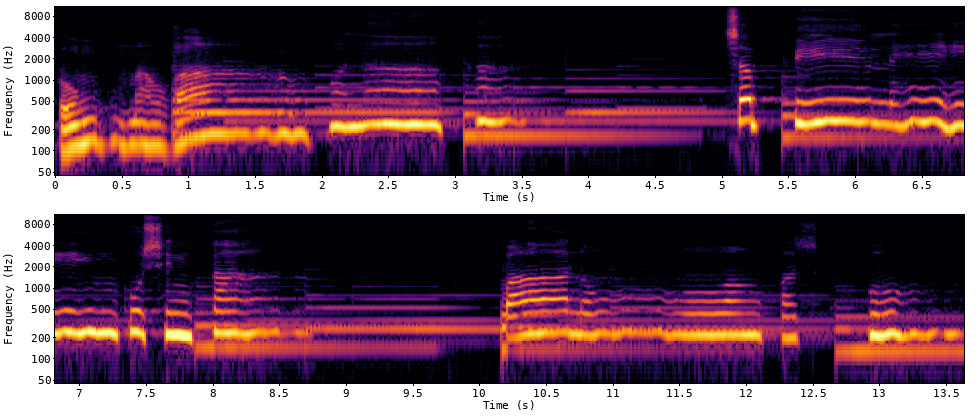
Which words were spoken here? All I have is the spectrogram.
Kung mawawala ka sa piling ko sinta Paano ang Paskong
